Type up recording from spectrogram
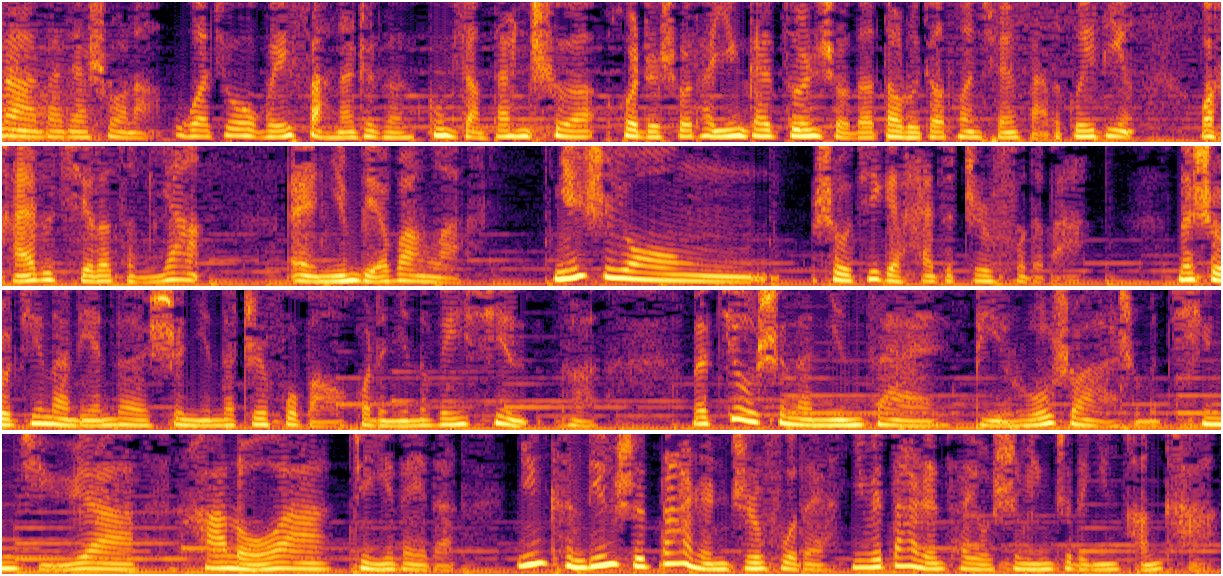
那大家说了，我就违反了这个共享单车，或者说他应该遵守的道路交通安全法的规定，我孩子骑了怎么样？哎，您别忘了，您是用手机给孩子支付的吧？那手机呢，连的是您的支付宝或者您的微信啊，那就是呢，您在比如说啊，什么青桔啊、哈喽啊这一类的，您肯定是大人支付的呀，因为大人才有实名制的银行卡。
